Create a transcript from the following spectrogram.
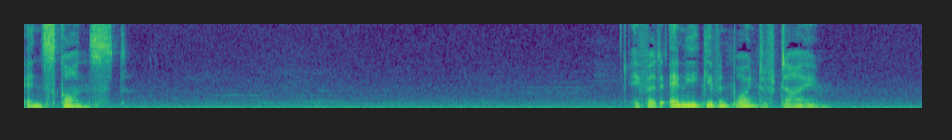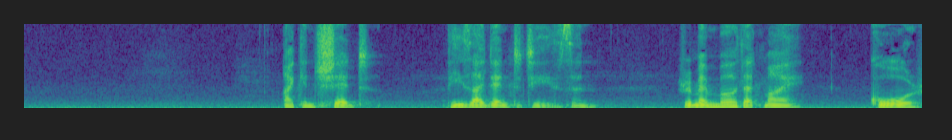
ensconced. If at any given point of time I can shed these identities and Remember that my core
